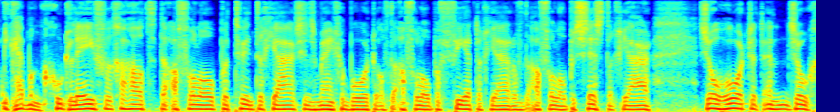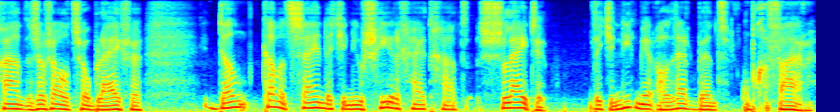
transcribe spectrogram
Ik heb een goed leven gehad de afgelopen 20 jaar sinds mijn geboorte, of de afgelopen 40 jaar, of de afgelopen 60 jaar. Zo hoort het en zo, gaat, zo zal het zo blijven. Dan kan het zijn dat je nieuwsgierigheid gaat slijten. Dat je niet meer alert bent op gevaren.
